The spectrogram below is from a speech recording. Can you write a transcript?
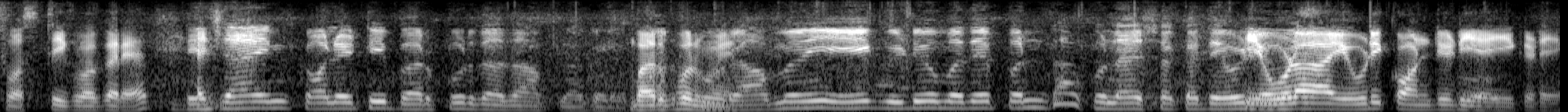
स्वस्तिक वगैरे आहेत. डिझाईन क्वालिटी भरपूर दादा आपल्याकडे. भरपूर मिळेल. आम्ही एक व्हिडिओमध्ये पण दाखवू नाही शकत. एवढी एवढा एवढी क्वांटिटी आहे इकडे.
